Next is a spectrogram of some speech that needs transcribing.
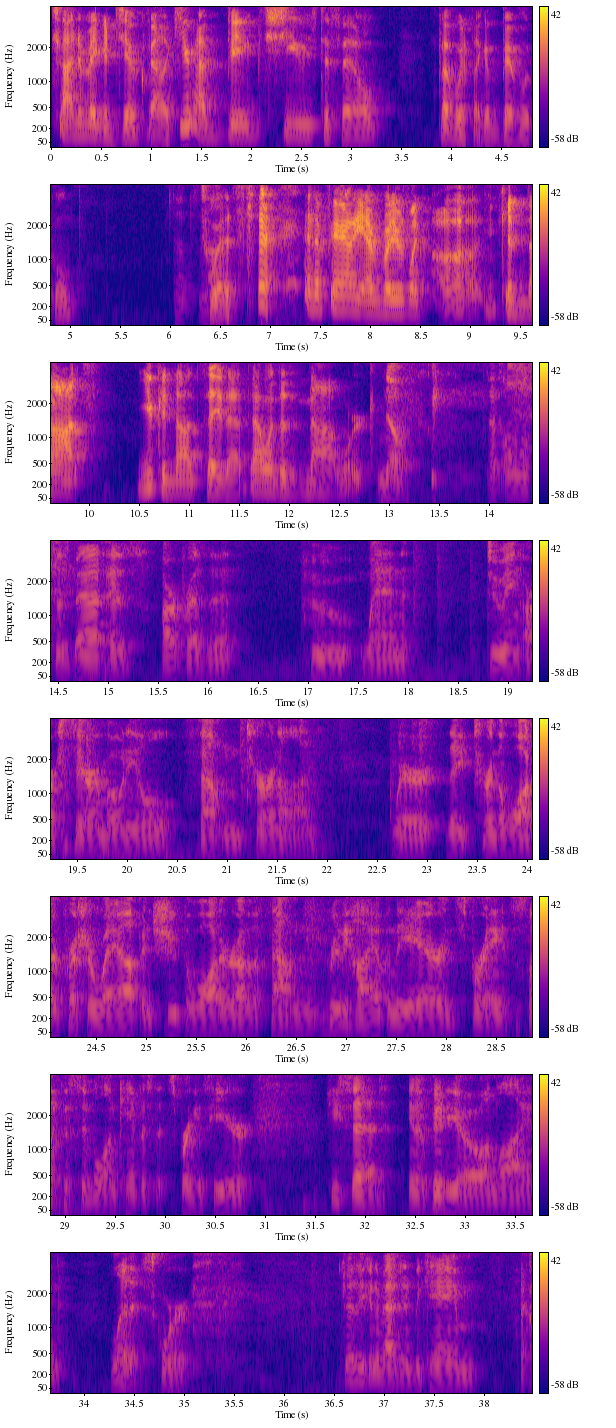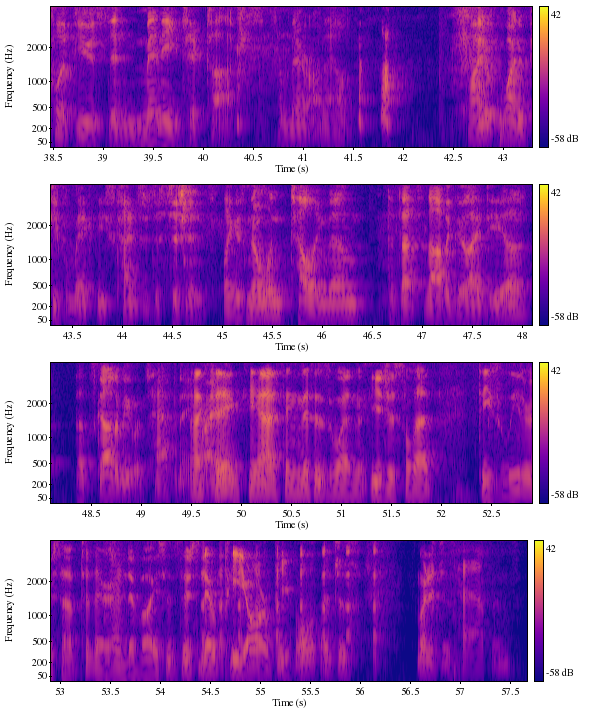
Trying to make a joke about, like, you have big shoes to fill, but with like a biblical That's not, twist. and apparently everybody was like, "Oh, you cannot, you cannot say that. That one does not work." No, that's almost as bad as our president, who, when doing our ceremonial fountain turn on, where they turn the water pressure way up and shoot the water out of the fountain really high up in the air and spring. It's just like the symbol on campus that spring is here. He said in a video online, let it squirt. Which, as you can imagine, became a clip used in many TikToks from there on out. Why, why do people make these kinds of decisions? Like, is no one telling them that that's not a good idea? That's got to be what's happening, I right? think, yeah, I think this is when you just let these leaders up to their own devices. There's no PR people. It just when it just happens.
